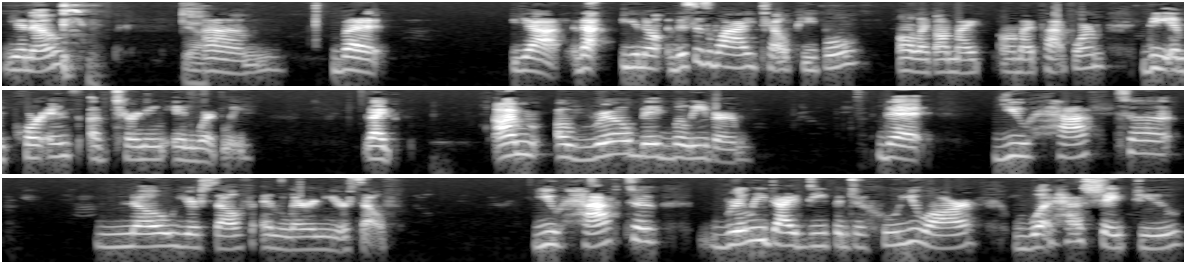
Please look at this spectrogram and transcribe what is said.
You know? yeah Um, but yeah, that you know, this is why I tell people on like on my on my platform the importance of turning inwardly. Like I'm a real big believer that you have to know yourself and learn yourself. You have to really dive deep into who you are, what has shaped you,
